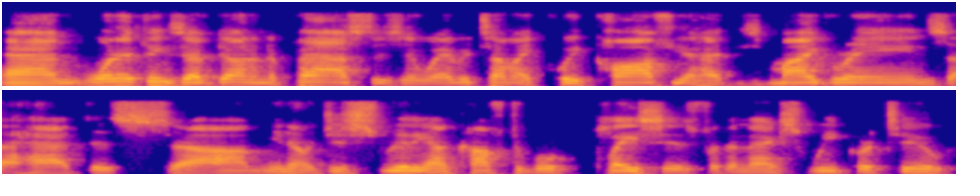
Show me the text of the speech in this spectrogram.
And one of the things I've done in the past is that every time I quit coffee, I had these migraines. I had this, um, you know, just really uncomfortable places for the next week or two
